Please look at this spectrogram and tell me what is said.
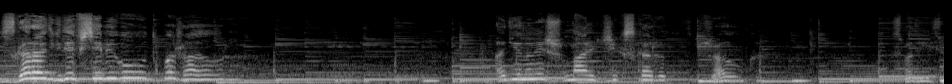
Сгорать, где все бегут пожара Один лишь мальчик скажет жалко Смотрите,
